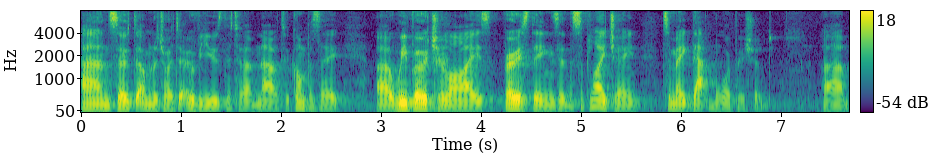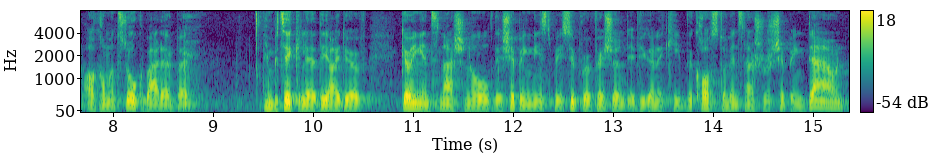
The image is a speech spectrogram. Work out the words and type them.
and so I'm going to try to overuse the term now to compensate. Uh, we virtualize various things in the supply chain to make that more efficient. Um, I'll come on to talk about it, but in particular, the idea of going international, the shipping needs to be super efficient if you're going to keep the cost of international shipping down.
